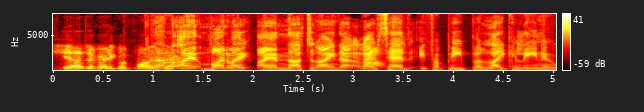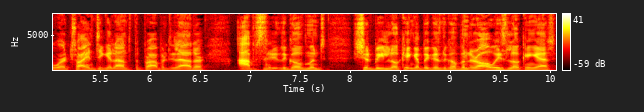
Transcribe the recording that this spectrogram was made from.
she has a very good point. Um. I, by the way, I am not denying that, and I've said for people like Helena who are trying to get onto the property ladder, absolutely the government should be looking at because the government are always looking at.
